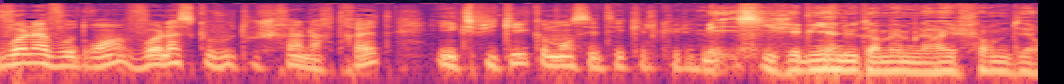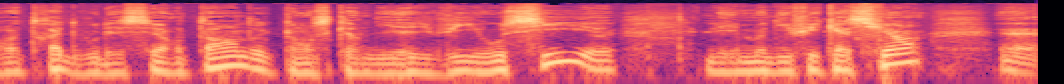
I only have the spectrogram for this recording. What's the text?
voilà vos droits, voilà ce que vous toucherez à la retraite et expliquer comment c'était calculé. Mais si j'ai bien lu quand même la réforme des retraites, vous laissez entendre qu'en Scandinavie aussi, euh, les modifications euh,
